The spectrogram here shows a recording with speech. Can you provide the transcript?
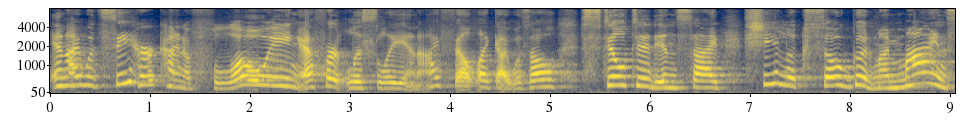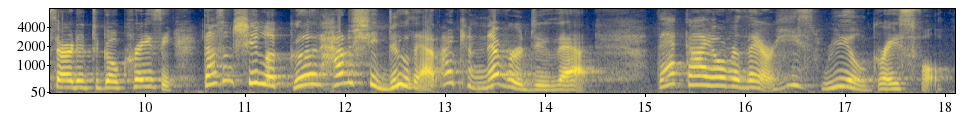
and I would see her kind of flowing effortlessly, and I felt like I was all stilted inside. She looked so good. My mind started to go crazy. Doesn't she look good? How does she do that? I can never do that. That guy over there, he's real graceful.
